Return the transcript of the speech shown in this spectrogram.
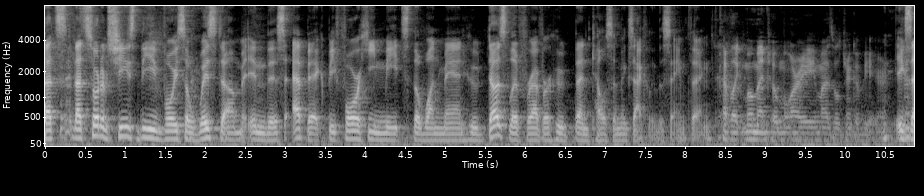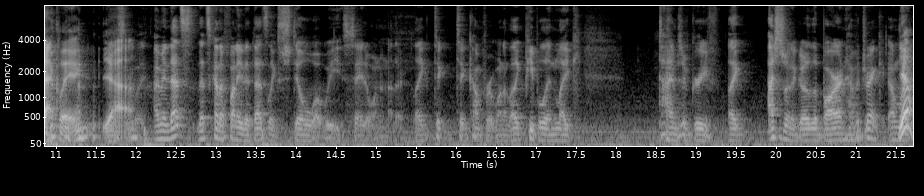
that's that's sort of she's the voice of wisdom in this epic before he meets the one man who does live forever, who then tells him exactly the same thing. Have like memento mori, might as well drink a beer. Exactly. Yeah. Basically. I mean, that's that's kind of funny that that's like still what we say to one another, like to, to comfort one another, like people in like times of grief. Like, I just want to go to the bar and have a drink. I'm Yeah. Like,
